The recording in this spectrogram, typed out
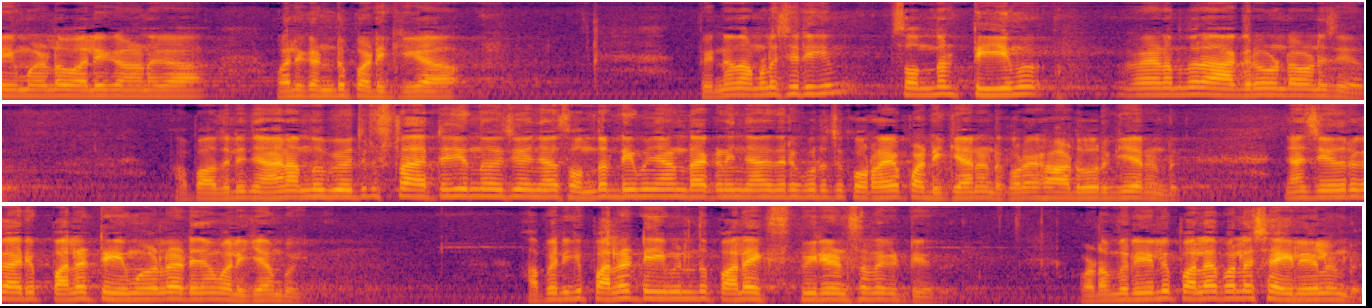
ടീമുകളുടെ വലി കാണുക വലി കണ്ട് പഠിക്കുക പിന്നെ നമ്മൾ ശരിക്കും സ്വന്തം ടീം വേണമെന്നൊരു ആഗ്രഹം ഉണ്ടാവുകയാണ് ചെയ്തത്. അപ്പോൾ അതിൽ ഞാൻ അന്ന് ഉപയോഗിച്ചൊരു സ്ട്രാറ്റജി എന്ന് വെച്ച് കഴിഞ്ഞാൽ സ്വന്തം ടീം ഞാൻ ഉണ്ടാക്കണമെങ്കിൽ ഞാൻ ഇതിനെക്കുറിച്ച് കുറേ പഠിക്കാനുണ്ട് കുറേ ഹാർഡ് വർക്ക് ചെയ്യാനുണ്ട്. ഞാൻ ചെയ്തൊരു കാര്യം പല ടീമുകളായിട്ട് ഞാൻ വലിക്കാൻ പോയി. അപ്പോൾ എനിക്ക് പല ടീമിൽ നിന്ന് പല എക്സ്പീരിയൻസാണ് കിട്ടിയത്. വടംവലിയിൽ പല പല ശൈലികളുണ്ട്.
